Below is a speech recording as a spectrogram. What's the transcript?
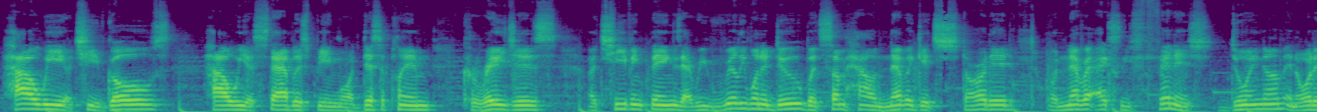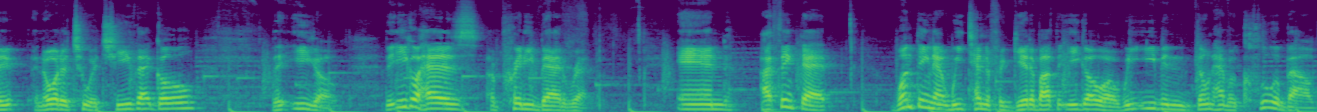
how we achieve goals, how we establish being more disciplined, courageous, achieving things that we really want to do, but somehow never get started or never actually finish doing them in order in order to achieve that goal. The ego. The ego has a pretty bad rep. And I think that one thing that we tend to forget about the ego, or we even don't have a clue about,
